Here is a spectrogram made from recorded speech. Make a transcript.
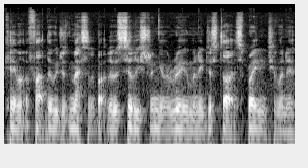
came out of the fact they were just messing about. There was silly string in the room, and they just started spraying each other, and, they-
